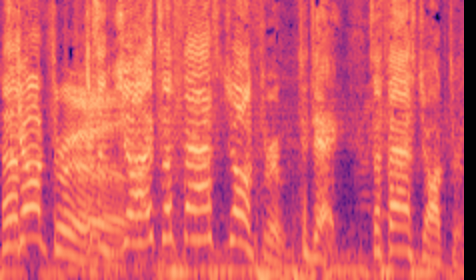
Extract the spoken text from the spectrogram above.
uh, Jog through. It's a jog. It's a fast jog through today. It's a fast jog through.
